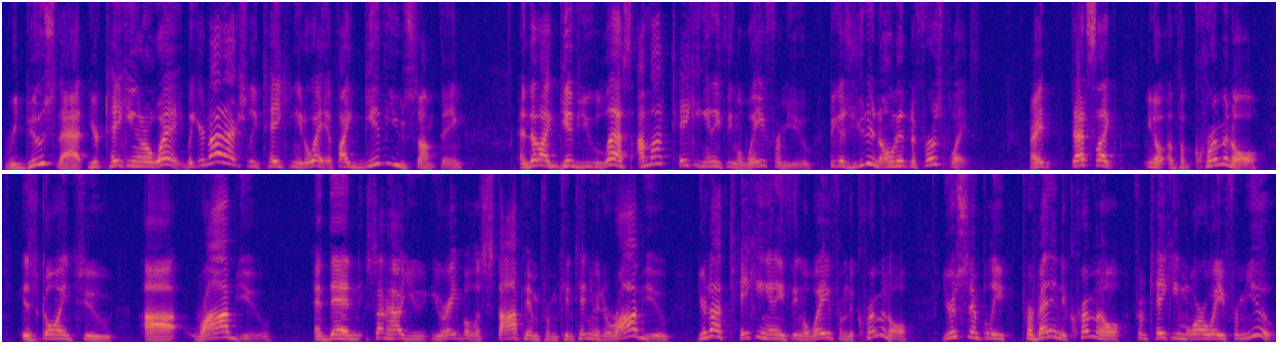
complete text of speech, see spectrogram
reduce that, you're taking it away. But you're not actually taking it away. If I give you something and then I give you less, I'm not taking anything away from you because you didn't own it in the first place, right? That's like, you know, if a criminal is going to uh, rob you and then somehow you, you're able to stop him from continuing to rob you, you're not taking anything away from the criminal. You're simply preventing the criminal from taking more away from you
